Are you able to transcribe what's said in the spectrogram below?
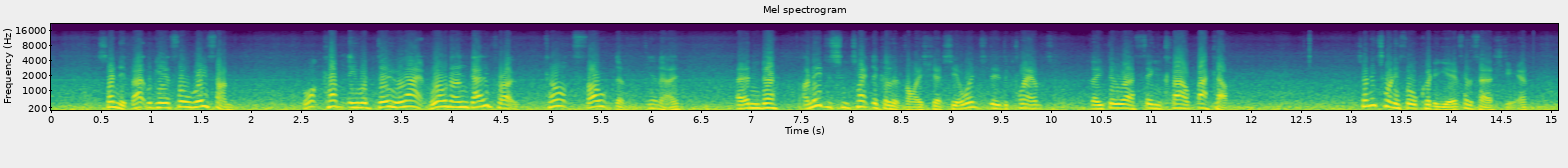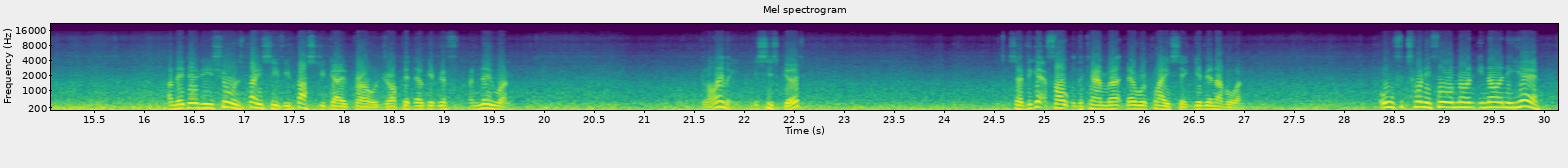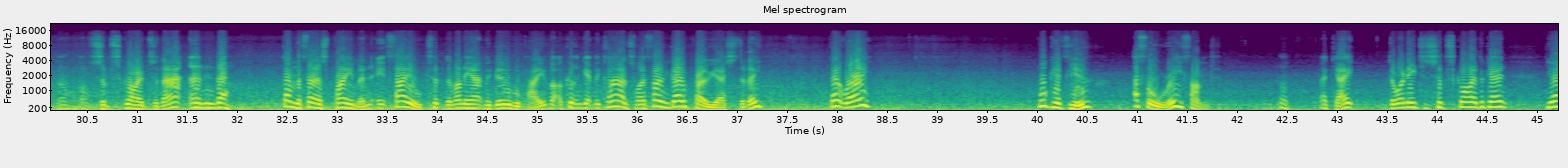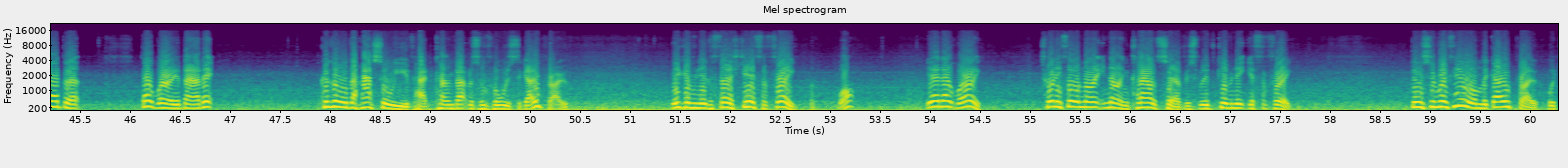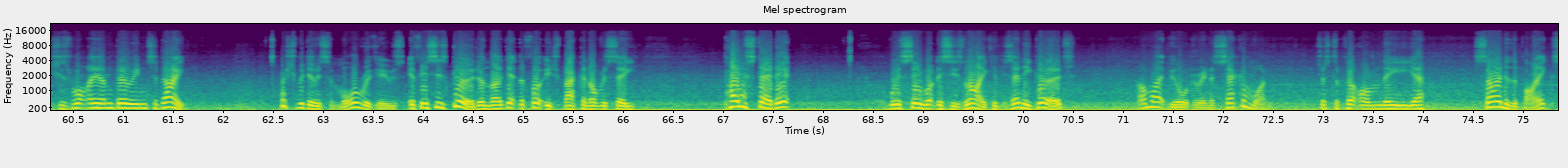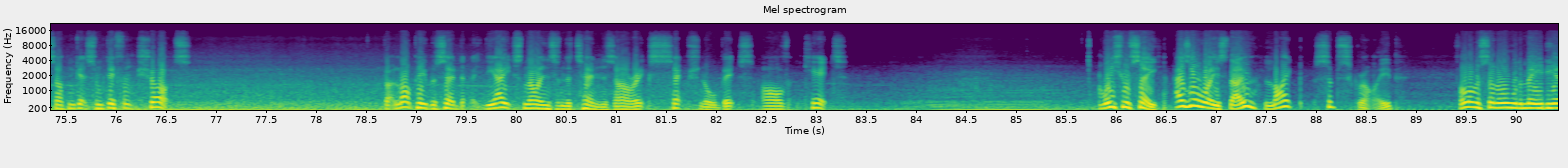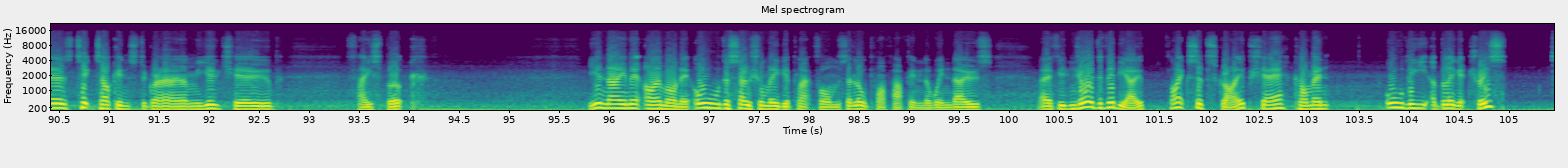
send it back, we'll give you a full refund. What company would do that? Well done GoPro. Can't fault them, you know. And uh, I needed some technical advice yesterday. I went to do the cloud, they do a thing, cloud backup. It's only 24 quid a year for the first year. And they do the insurance, basically if you bust your GoPro or drop it, they'll give you a new one. Blimey, this is good. So if you get a fault with the camera, they'll replace it, give you another one. All for $24.99 a year. I've subscribed to that and uh, done the first payment. It failed. Took the money out of my Google Pay, but I couldn't get my cloud, so I phoned GoPro yesterday. Don't worry. We'll give you a full refund. Oh, okay. Do I need to subscribe again? Yeah, but don't worry about it. Because all the hassle you've had coming backwards and forwards to GoPro, we're giving you the first year for free. What? Yeah, don't worry. 24.99 cloud service, we've given it you for free. Do us a review on the GoPro, which is what I am doing today. I should be doing some more reviews. If this is good and I get the footage back and obviously post-edit, we'll see what this is like. If it's any good, I might be ordering a second one just to put on the uh, side of the bike so I can get some different shots. But a lot of people said the 8s, 9s and the 10s are exceptional bits of kit we shall see. As always though, like, subscribe, follow us on all the medias, TikTok, Instagram, YouTube, Facebook, you name it, I'm on it. All the social media platforms, they'll all pop up in the windows. Uh, if you enjoyed the video, like, subscribe, share, comment, all the obligatories.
